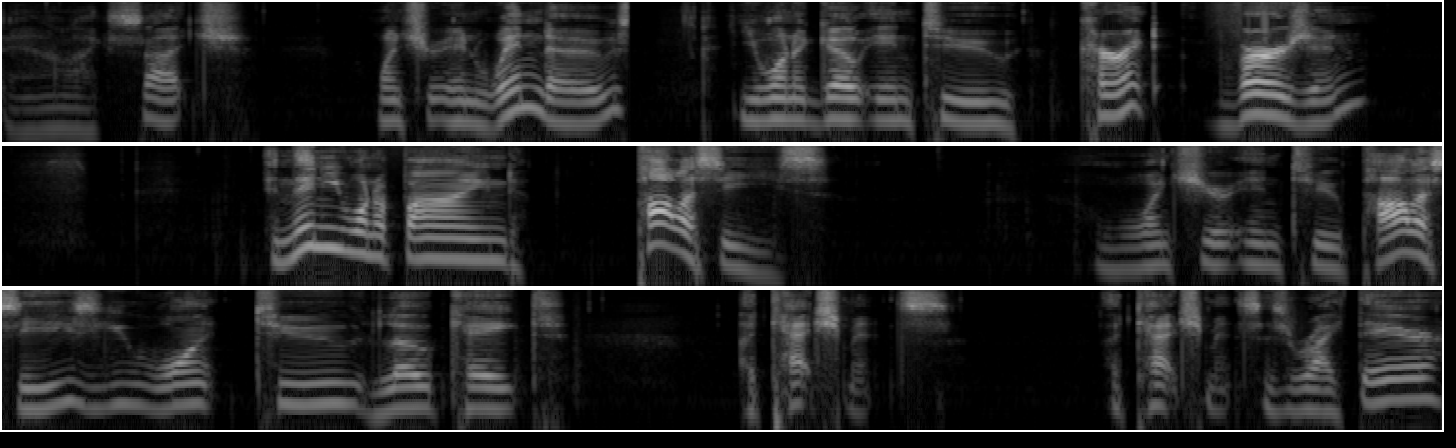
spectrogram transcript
down like such. Once you're in Windows, you want to go into current version, and then you want to find policies. Once you're into policies, you want to locate attachments. Attachments is right there.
